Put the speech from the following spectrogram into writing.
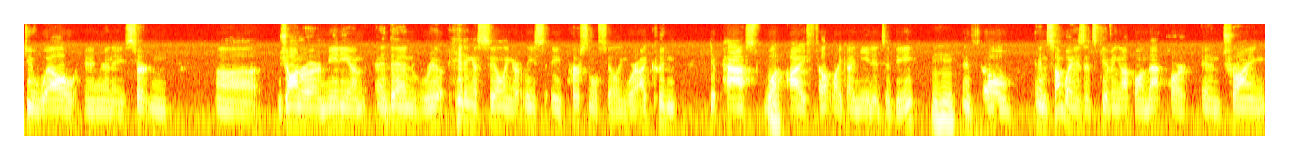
do well in a certain uh, genre or medium, and then re- hitting a ceiling or at least a personal ceiling where I couldn't get past what mm-hmm. I felt like I needed to be. Mm-hmm. And so, in some ways, it's giving up on that part and trying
